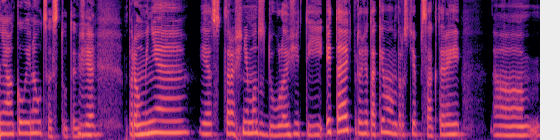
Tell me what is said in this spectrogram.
nějakou jinou cestu. Takže mm. pro mě je strašně moc důležitý, i teď, protože taky mám prostě psa, který uh,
